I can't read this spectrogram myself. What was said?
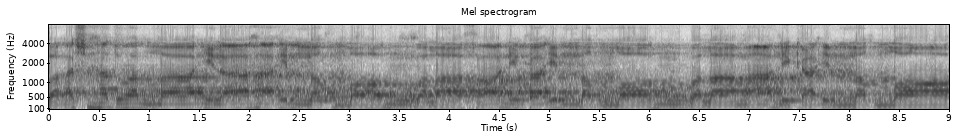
وأشهد أن لا إله إلا الله ولا خالق إلا الله ولا مالك إلا الله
